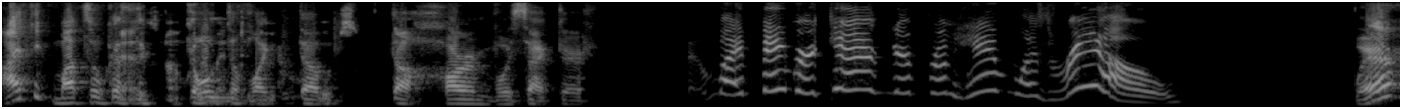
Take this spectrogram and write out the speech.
I think Matsuoka's the it's not what I goat of like do. the Oops. The harm voice actor. Uh, my favorite character from him was Rio. Where?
